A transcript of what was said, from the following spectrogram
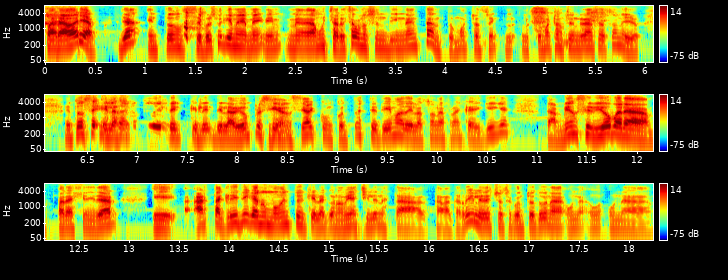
Para variar, ¿ya? Entonces, por eso que me, me, me da mucha risa, no se indignan tanto, muestran los que muestran su ignorancia son ellos. Entonces, el asunto del, del, avión presidencial con, con, todo este tema de la zona franca de Iquique también sirvió para, para generar eh, harta crítica en un momento en que la economía chilena estaba, estaba terrible. De hecho, se contrató una, una, una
